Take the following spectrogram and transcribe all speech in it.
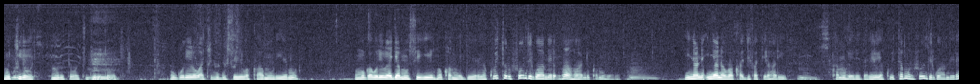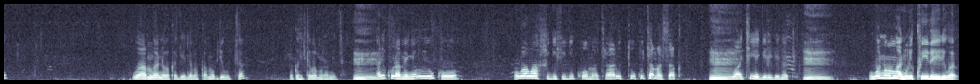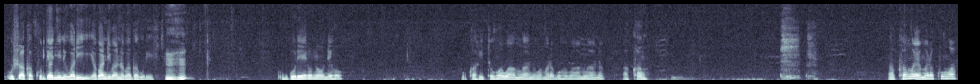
Mu kirere mu rutoki rw'urutoki ubwo rero wakibuguse wakamuriyemo umugabo rero yajya munsi y'inka ukamwegera yakubita urushunzi rwa mbere hahandi ukamuhereza inyana inyana bakazifatira hariya ukamuhereza rero yakubitamo urushunzi rwa mbere wa mwana bakagenda bakamubyutsa bagahita bamuramiza Mm. ariko uramenye yuko uba washigisha igikoma cya rutuku cy'amasaka Mm. wakiyegereje na cyo Mm. Uwo ni umwana uri ku ibere wa- ushaka kurya nyine wariye. Abandi bana bagaburiye Mhm. ubwo rero noneho ukahita uha wa mwana wamara guha wa mwana akanywa. Akanywa yamara kunywa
